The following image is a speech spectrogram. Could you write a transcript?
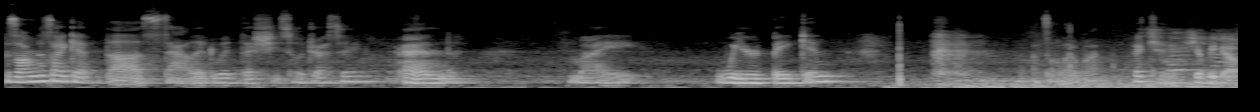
As long as I get the salad with the shiso dressing and my weird bacon, that's all I want. Okay, here we go.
